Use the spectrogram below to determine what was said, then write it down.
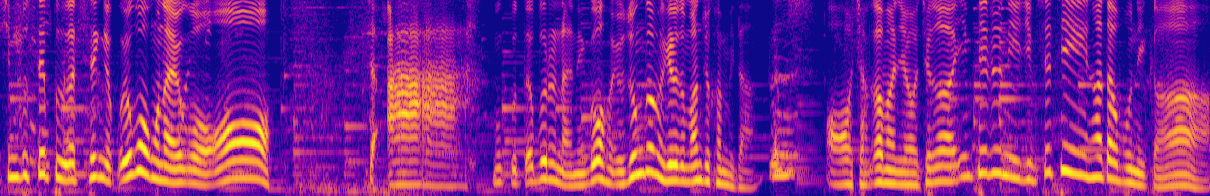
신부 스태프 같이 생겼고 요거구나, 요거. 어. 자, 아, 묻고 더블은 아니고 요 정도면 그래도 만족합니다. 어 잠깐만요 제가 임페르니 지금 세팅하다 보니까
